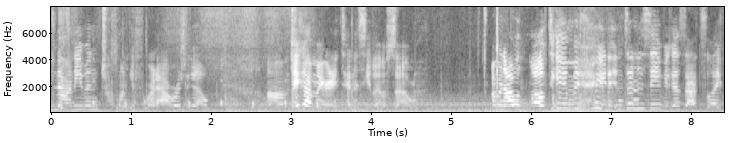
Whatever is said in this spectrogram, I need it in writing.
not even 24 hours ago. Um, they got married in Tennessee though, so. I mean, I would love to get married in Tennessee because that's like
